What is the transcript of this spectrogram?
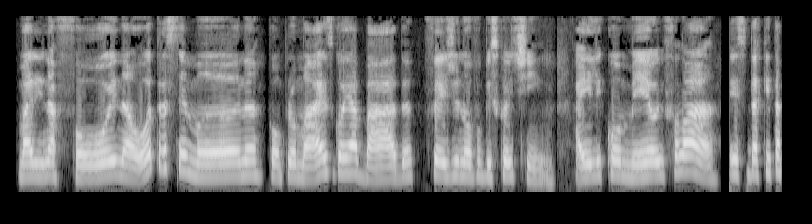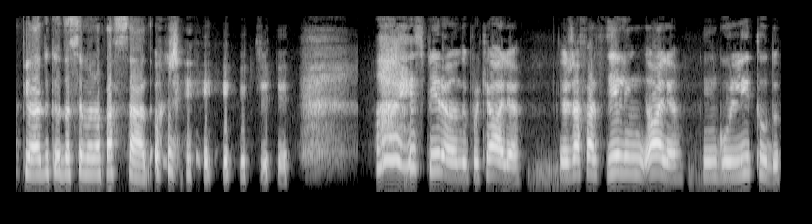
Marina foi na outra semana, comprou mais goiabada, fez de novo o biscoitinho. Aí ele comeu e falou: Ah, esse daqui tá pior do que o da semana passada. Gente. Ai, respirando, porque olha, eu já fazia ele, olha, engoli tudo.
